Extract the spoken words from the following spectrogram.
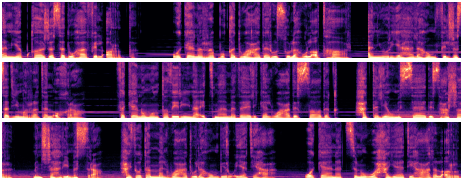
أن يبقى جسدها في الأرض. وكان الرب قد وعد رسله الأطهار أن يريها لهم في الجسد مرة أخرى. فكانوا منتظرين إتمام ذلك الوعد الصادق حتى اليوم السادس عشر من شهر مسرى حيث تم الوعد لهم برؤيتها. وكانت سنو حياتها على الأرض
